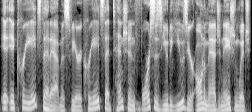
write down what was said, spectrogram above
it, it creates that atmosphere. It creates that tension and forces you to use your own imagination which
